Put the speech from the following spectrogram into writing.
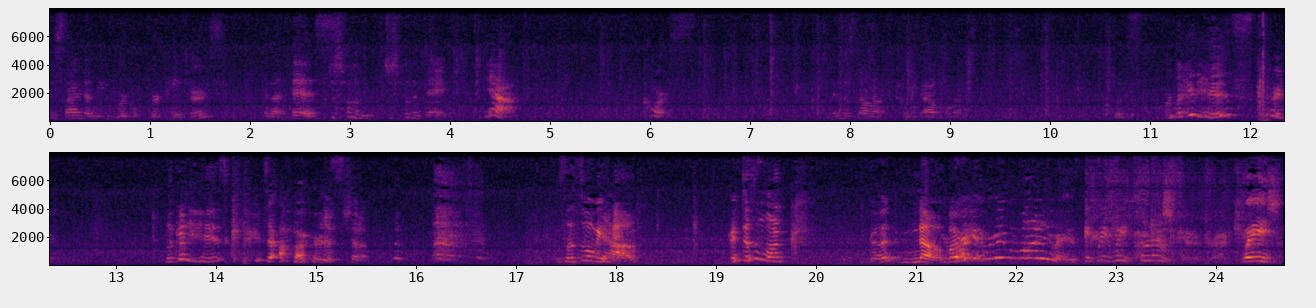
Decide that we were, we're painters, and that this, Just for the just for the day. yeah, of course. This is not coming out when I'm. Look at his compared. Look at his compared to ours. Shut up. So this is what we have. It doesn't look Good. no, You're but we're, gonna- we're gonna move on anyways. Wait, wait, wait, slow down. Just here to drag Wait, canvas.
